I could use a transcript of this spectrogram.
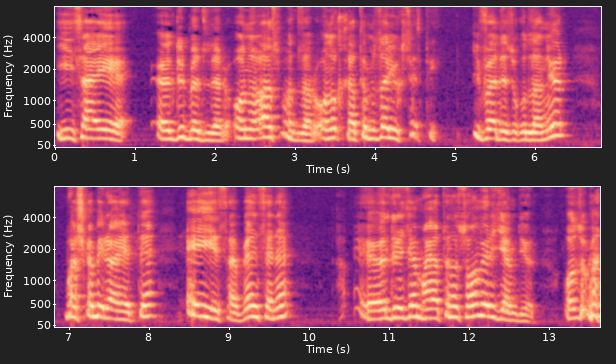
İsa'yı öldürmediler, onu asmadılar, onu katımıza yükselttik ifadesi kullanıyor. Başka bir ayette ey İsa ben seni e, öldüreceğim, hayatına son vereceğim diyor. O zaman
